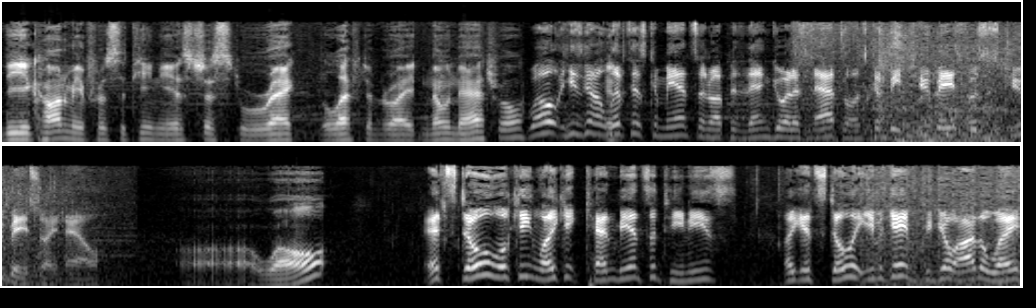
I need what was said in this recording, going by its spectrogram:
the economy for Satiini is just wrecked left and right. No natural. Well, he's going to lift his command center up and then go at his natural. It's going to be two base versus two base right now. Uh, well... It's still looking like it can be in Satiini's. Like, it's still an even game. Could go either way.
